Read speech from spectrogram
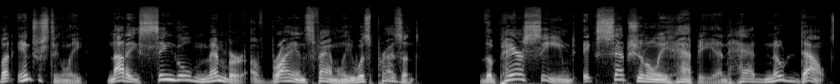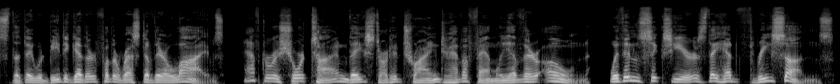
but interestingly, not a single member of Brian's family was present. The pair seemed exceptionally happy and had no doubts that they would be together for the rest of their lives. After a short time, they started trying to have a family of their own. Within six years, they had three sons,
